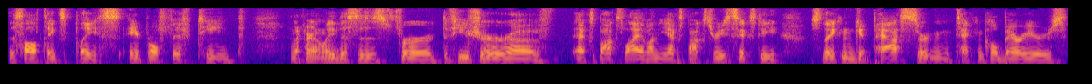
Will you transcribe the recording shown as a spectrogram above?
This all takes place April 15th. And apparently, this is for the future of Xbox Live on the Xbox 360 so they can get past certain technical barriers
